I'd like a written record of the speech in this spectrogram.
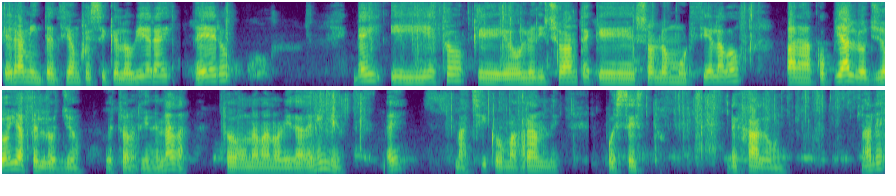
Era mi intención que sí que lo vierais, pero... ¿Veis? Y esto que os lo he dicho antes, que son los murciélagos, para copiarlos yo y hacerlos yo. Pues esto no tiene nada. Esto es una manualidad de niños. ¿Veis? Más chicos, más grandes. Pues esto, de Halloween. ¿Vale?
